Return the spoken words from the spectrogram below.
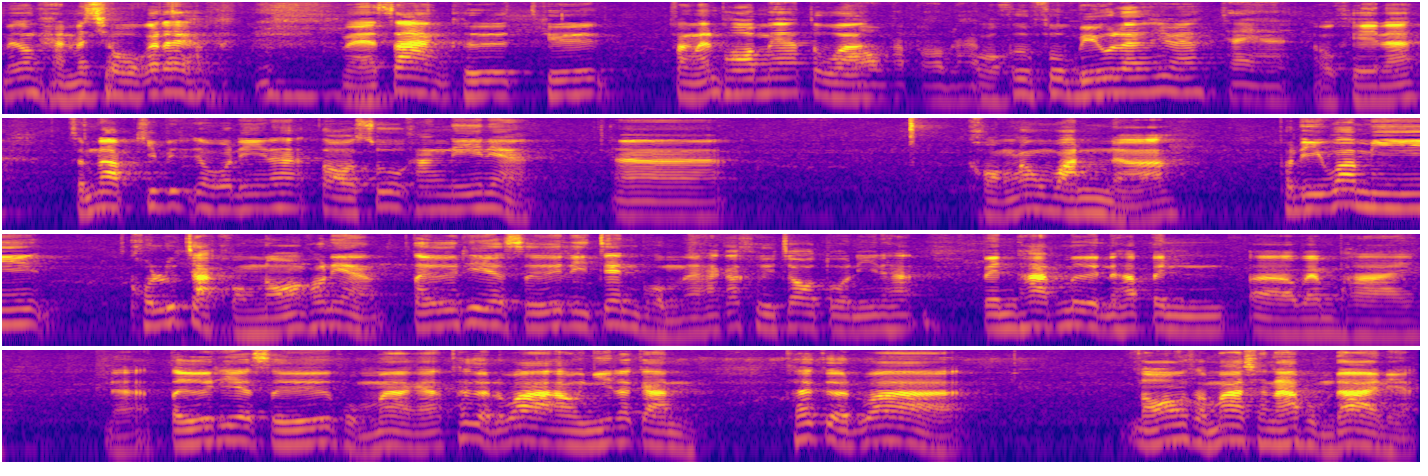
ไม่ต้องหันมาโชว์ก็ได้ครับแหมสร้างคือคือ ฝั่งนั้นพร้อมไหมฮะตัว พร้อมครับพร้อมแล้วครับโอ้คือ full build แล้วใช่ไหมใช่ฮะ โอเคนะสำหรับคลิปวิดีโอนี้นะฮะต่อสู้ครั้งนี้เนี่ยอาของรางวัลเหรอพอดีว่ามีคนรู้จักของน้องเขาเนี่ย ตื้อที่จะซื้อรีเจนผมนะฮะก็คือเจ้าตัวนี้นะฮะเป็นธาตุมืดนะครับ เป็นแวมไพร์นะตื้อที่จะซื้อผมมากนะถ้าเกิดว่าเอางี้ละกัน ถ้าเกิดว่าน้องสามารถชนะผมได้เนี่ย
